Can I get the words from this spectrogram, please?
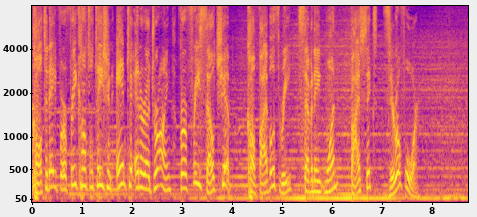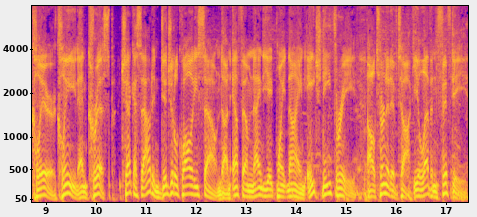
Call today for a free consultation and to enter a drawing for a free cell chip. Call 503 781 5604. Clear, clean, and crisp. Check us out in digital quality sound on FM 98.9 HD3. Alternative Talk 1150.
